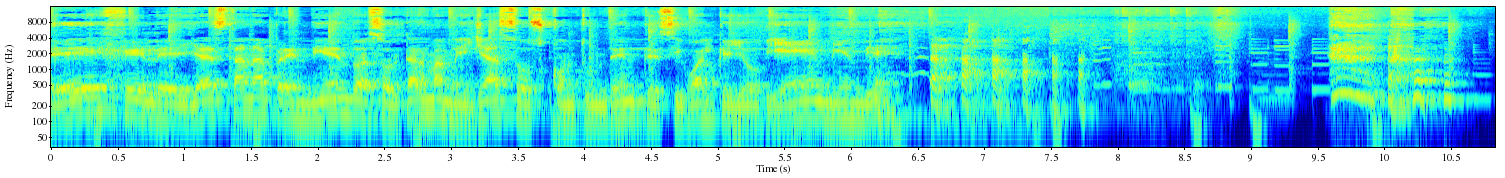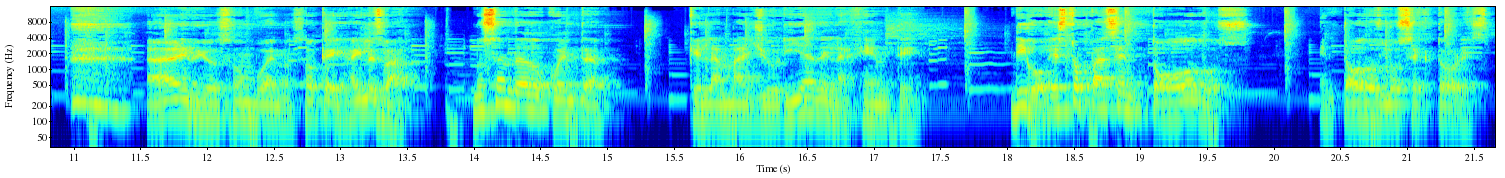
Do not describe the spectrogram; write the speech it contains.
Éjele, ya están aprendiendo a soltar mamellazos contundentes igual que yo. Bien, bien, bien. Ay Dios, son buenos. Ok, ahí les va. ¿No se han dado cuenta que la mayoría de la gente, digo, esto pasa en todos, en todos los sectores,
